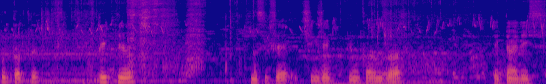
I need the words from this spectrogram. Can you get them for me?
çok tatlı. Bekliyor. Nasipse çıkacak yumurtalarımız da var. Beklemedeyiz.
